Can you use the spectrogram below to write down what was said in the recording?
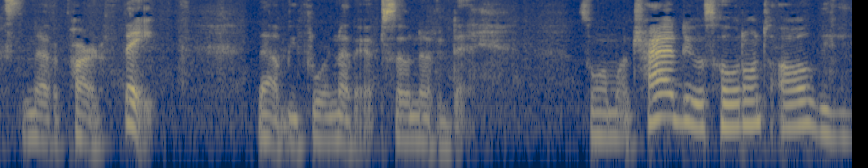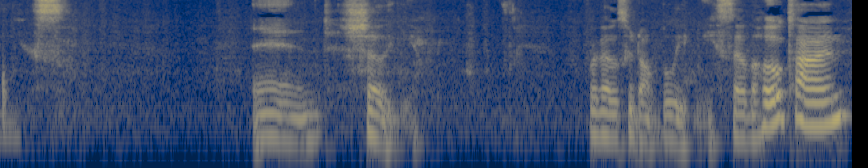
it's another part of faith. That'll be for another episode, another day. So what I'm to try to do is hold on to all these and show you for those who don't believe me. So the whole time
